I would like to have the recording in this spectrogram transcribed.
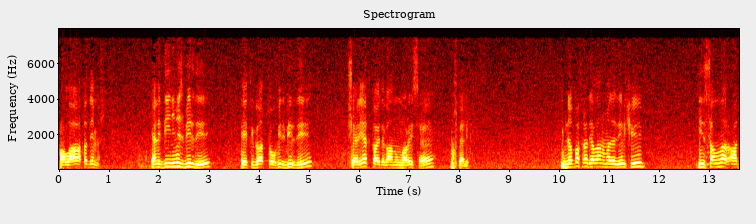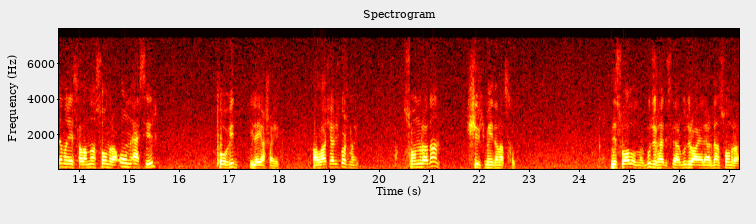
Allaha ata demir. Yəni, dinimiz birdir, etiqad, tovhid birdir, şəriət qayda qanunları isə müxtəlif. İbn Abbas radiyallahu anh deyir ki, insanlar Adəm aleyhissalamdan sonra 10 əsr tovhid ilə yaşayıb. Allaha şərik qoşmayıb. Sonradan şirk meydana çıxıb. İndi sual olunur, bu cür hədislər, bu cür ayələrdən sonra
